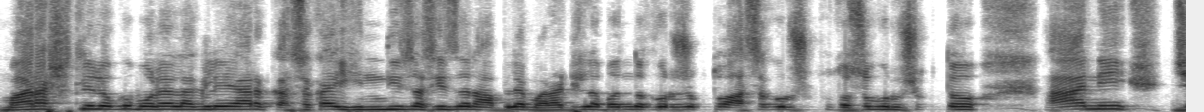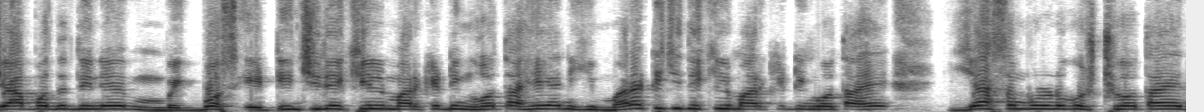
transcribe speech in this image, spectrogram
महाराष्ट्रातले लोक बोलायला लागले यार कसं काय हिंदीचा सीझन आपल्या मराठीला बंद करू शकतो असं करू शकतो तसं करू शकतो. आणि ज्या पद्धतीने बिग बॉस एटीनची देखील मार्केटिंग होत आहे आणि ही मराठीची देखील मार्केटिंग होत आहे या संपूर्ण गोष्टी होत आहेत.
